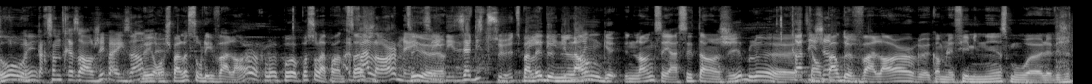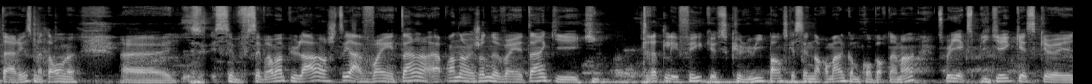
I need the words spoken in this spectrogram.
Oh, oui. une personne très âgée par exemple. Mais on- je parlais sur les valeurs, là, pas, pas sur l'apprentissage. valeur, mais Tu sais, tu sais, euh, des habitudes. Tu parlais d'une des- langue, une langue c'est assez tangible. là. Euh, Quand Quand, on jeune, parle de valeurs euh, comme le féminisme ou euh, le végétarisme, mettons, là, euh, c'est c'est vraiment plus large. Tu sais, à 20 ans, apprendre un jeune de 20 ans qui, qui traite les filles que ce que lui pense que c'est normal comme comportement, tu peux lui expliquer qu'est-ce que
